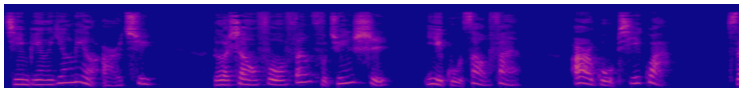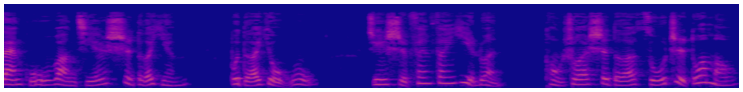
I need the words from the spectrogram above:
亲兵应令而去。德胜复吩咐军士：一鼓造饭，二鼓披挂，三鼓往劫士德营。不得有误，军士纷纷议论，统说士德足智多谋，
